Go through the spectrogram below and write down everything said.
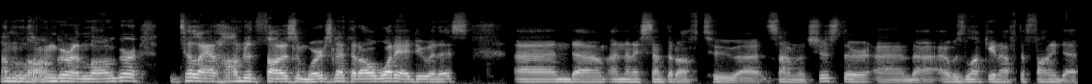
and longer and longer until I had 100,000 words. And I thought, oh, what do I do with this? And um, and then I sent it off to uh, Simon and Schuster, and uh, I was lucky enough to find a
